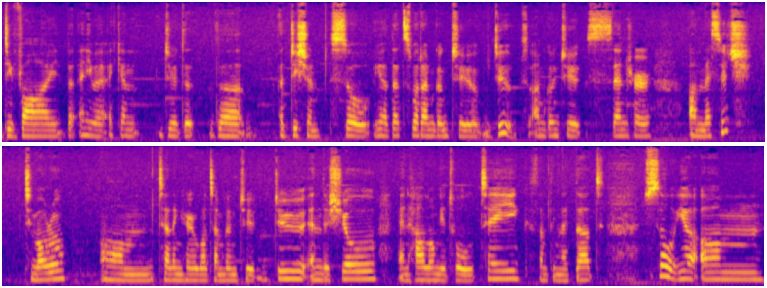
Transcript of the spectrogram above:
divide. But anyway, I can do the the addition. So, yeah, that's what I'm going to do. So, I'm going to send her a message tomorrow um, telling her what I'm going to do in the show and how long it will take, something like that. So, yeah, um,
